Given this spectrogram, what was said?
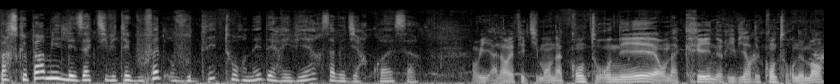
parce que parmi les activités que vous faites, vous détournez des rivières. Ça veut dire quoi ça? Oui, alors effectivement, on a contourné, on a créé une rivière de contournement.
